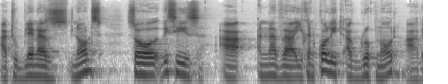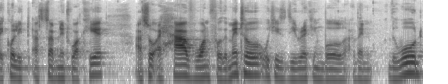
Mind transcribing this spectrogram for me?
uh, to Blender's nodes. So this is uh, another, you can call it a group node. they call it a subnetwork here. so I have one for the metal, which is the wrecking ball, and then the wood,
